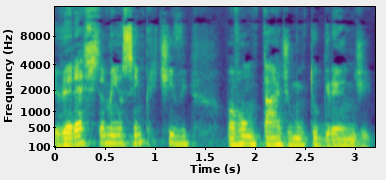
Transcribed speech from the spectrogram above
Everest também eu sempre tive uma vontade muito grande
